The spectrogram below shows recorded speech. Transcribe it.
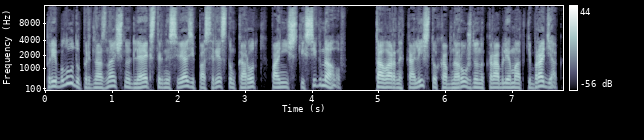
приблуду, предназначенную для экстренной связи посредством коротких панических сигналов, товарных количествах, обнаруженную на корабле матки «Бродяг».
